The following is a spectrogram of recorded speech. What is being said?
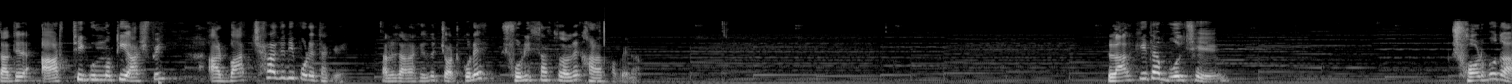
তাদের আর্থিক উন্নতি আসবে। আর বাচ্চারা যদি পড়ে থাকে, তাহলে তারা কিন্তু চট করে শরীর স্বাস্থ্য তাদের খারাপ হবে না। লালকিতা বলছে, সর্বদা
